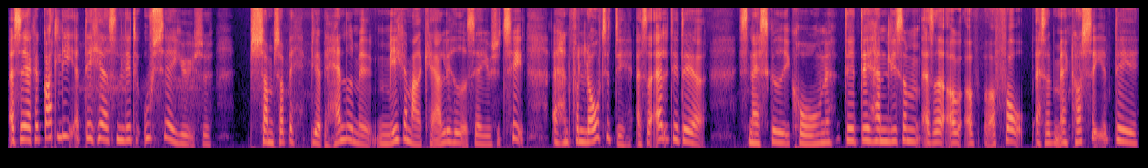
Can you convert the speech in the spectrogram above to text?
Altså, jeg kan godt lide, at det her er sådan lidt useriøse, som så be- bliver behandlet med mega meget kærlighed og seriøsitet, at han får lov til det. Altså alt det der snaskede i krogene, det det han ligesom, altså, og, og, og får, altså man kan også se, at det,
